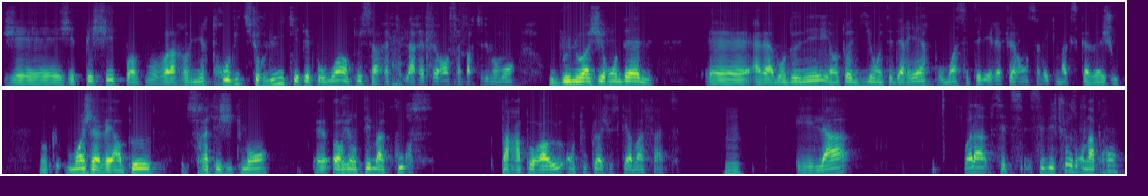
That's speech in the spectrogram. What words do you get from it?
j'ai pêché pour, pouvoir revenir trop vite sur lui, qui était pour moi un peu sa, la référence à partir du moment où Benoît Girondel euh, avait abandonné et Antoine Guillon était derrière. Pour moi, c'était les références avec Max Casajou. Donc moi, j'avais un peu stratégiquement euh, orienté ma course par rapport à eux, en tout cas jusqu'à ma fat. Hmm. Et là, voilà, c'est des choses, on apprend.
